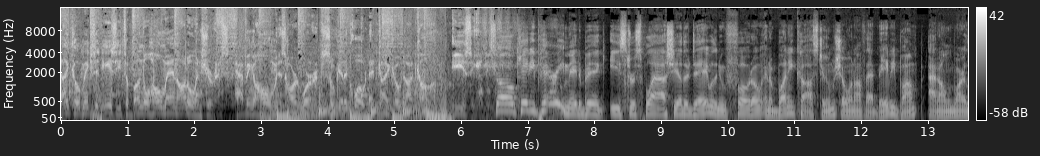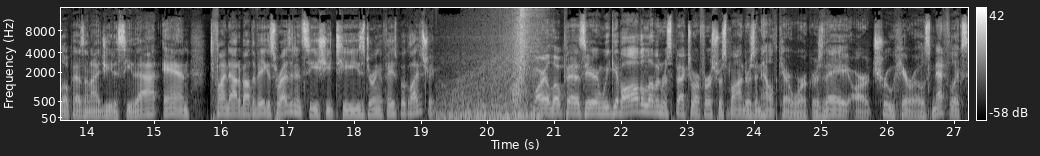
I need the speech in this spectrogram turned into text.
Geico makes it easy to bundle home and auto insurance. Having a home is hard work, so get a quote at Geico.com. Easy. So Katy Perry made a big Easter splash the other day with a new photo in a bunny costume showing off that baby bump. Add on with Mario Lopez on IG to see that and to find out about the Vegas residency she teased during a Facebook live stream. Mario Lopez here, and we give all the love and respect to our first responders and healthcare workers. They are true heroes. Netflix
